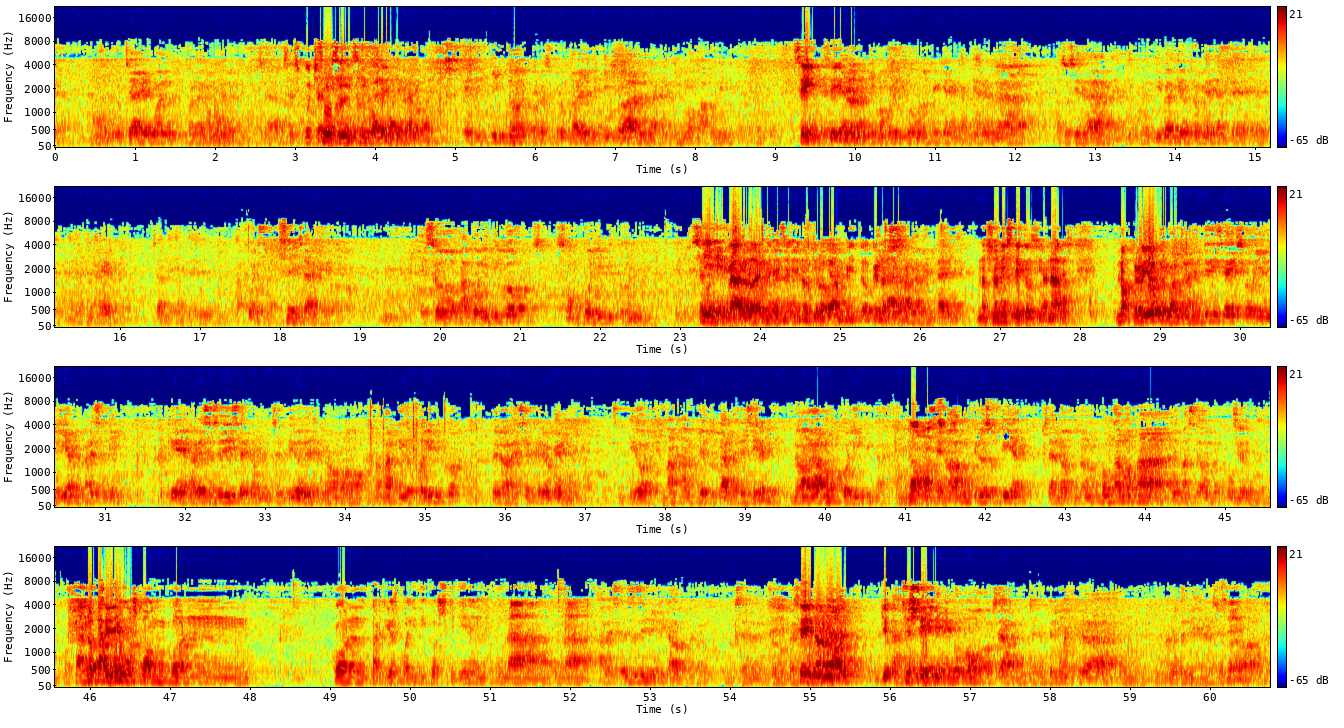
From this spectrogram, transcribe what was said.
se escucha igual fuera de Monterrey. O sea, Se escucha sí igual, sí ¿no? sí igual igual igual, igual. es distinto, por eso preguntaba yo, es distinto al anarquismo apolítico, por ejemplo. Sí, sí, Hay no, no. anarquismo político, unos que quieren cambiar la, la sociedad mediante cooperativas y otros mediante, mediante la guerra, o sea, mediante el- la fuerza. Sí. O sea, que esos apolíticos son políticos. Mm. Sí, claro, en- acción en otro ámbito que no parlamentaria. No son institucionales. No, pero Porque yo. cuando la gente dice eso hoy en día, me parece a mí, que a veces se dice con el sentido de no, no partidos políticos, pero a veces creo que en sentido más amplio total, es decir, Sí. no hagamos política, como No, se dice, sí. no hagamos filosofía, o sea, no, no nos pongamos a demasiado profundo. Sí. O sea, no pactemos con, con, con partidos políticos que tienen una, una A veces ese significado, pero no sé romper. Sí, no, no, yo- sí, sí. tiene como, o sea, mucha gente muestra, por lo menos de mi generación Sí. para abajo,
